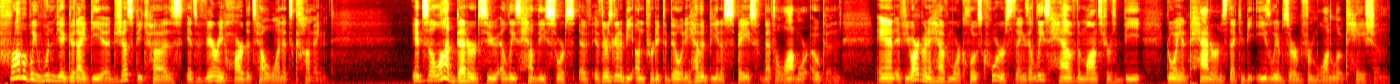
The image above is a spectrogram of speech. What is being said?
probably wouldn't be a good idea just because it's very hard to tell when it's coming. It's a lot better to at least have these sorts of, if there's going to be unpredictability, have it be in a space that's a lot more open. And if you are going to have more close quarters things, at least have the monsters be going in patterns that can be easily observed from one location.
